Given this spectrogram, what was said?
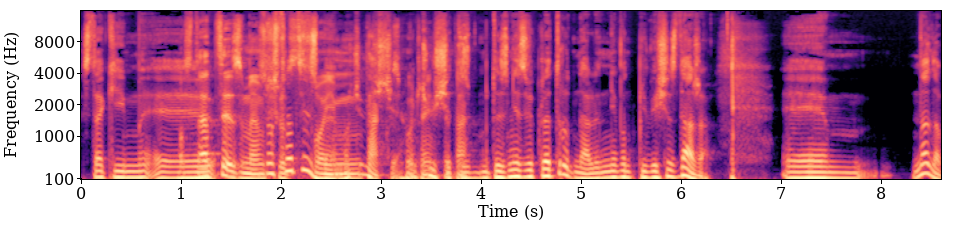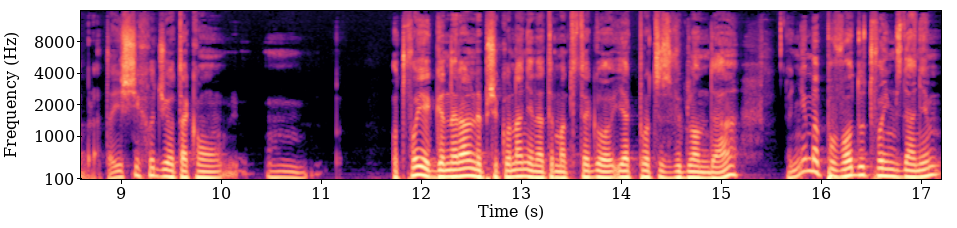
z takim... E, ostracyzmem z ostracyzmem, swoim... oczywiście. Tak, oczywiście to, jest, to jest niezwykle trudne, ale niewątpliwie się zdarza. No dobra, to jeśli chodzi o taką mm, o twoje generalne przekonanie na temat tego, jak proces wygląda, to nie ma powodu, twoim zdaniem,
